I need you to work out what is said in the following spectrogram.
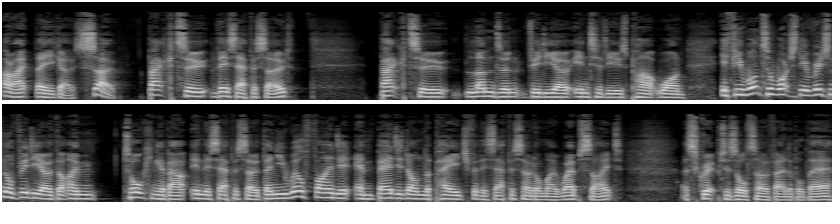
All right, there you go. So, back to this episode back to London video interviews part one. If you want to watch the original video that I'm talking about in this episode, then you will find it embedded on the page for this episode on my website. A script is also available there.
